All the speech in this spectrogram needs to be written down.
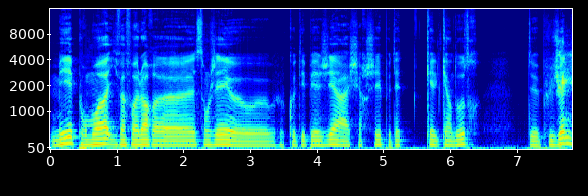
mais pour moi, il va falloir euh, songer euh, côté PSG à chercher peut-être quelqu'un d'autre plus jeune,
